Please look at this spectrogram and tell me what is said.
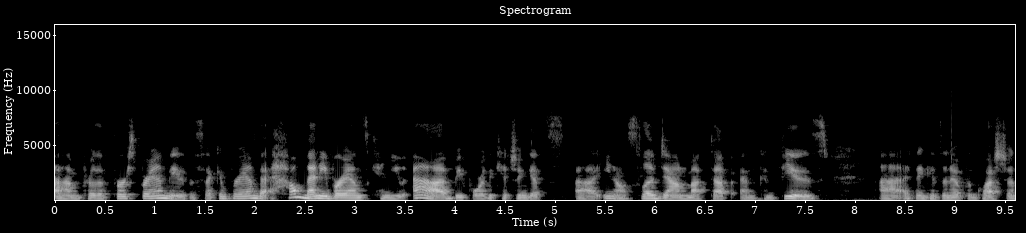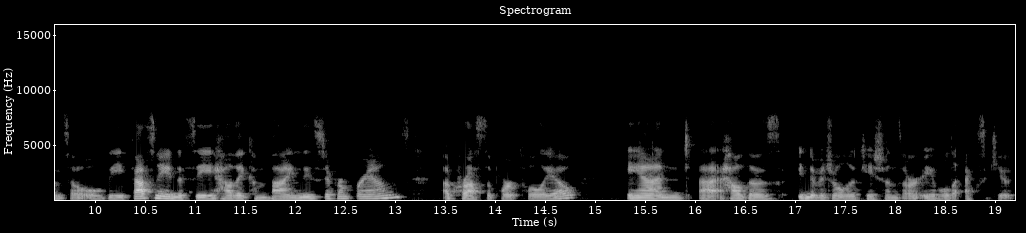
um, for the first brand, maybe the second brand. But how many brands can you add before the kitchen gets, uh, you know, slowed down, mucked up, and confused? Uh, I think is an open question. So it will be fascinating to see how they combine these different brands across the portfolio and uh, how those individual locations are able to execute.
